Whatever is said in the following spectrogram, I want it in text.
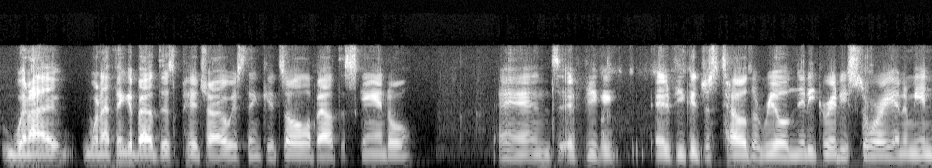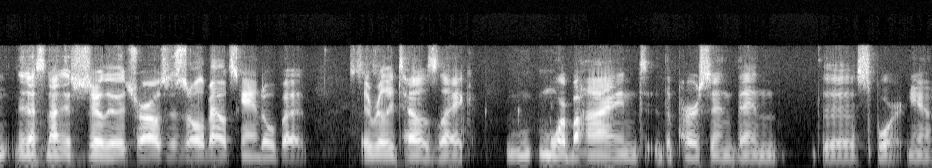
when I when I think about this pitch, I always think it's all about the scandal. And if you could, if you could just tell the real nitty gritty story, and I mean that's not necessarily that Charles is all about scandal, but it really tells like more behind the person than the sport. yeah.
